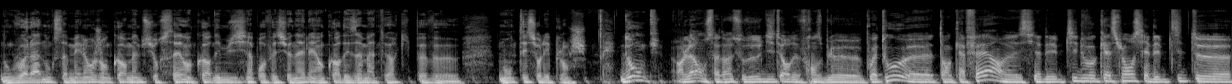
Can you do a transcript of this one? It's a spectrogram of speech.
Donc voilà, donc ça mélange encore même sur scène, encore des musiciens professionnels et encore des amateurs qui peuvent euh, monter sur les planches. Donc là, on s'adresse aux auditeurs de France Bleu Poitou. euh, tant qu'à faire, euh, s'il y a des petites vocations, s'il y a des petites, euh,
